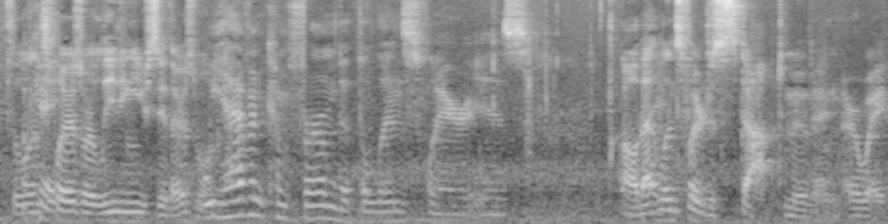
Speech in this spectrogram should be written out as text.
If the lens Okay. flares are leading you, see, there's one. We haven't confirmed that the lens flare is. oh, that lens flare just stopped moving. Or wait,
